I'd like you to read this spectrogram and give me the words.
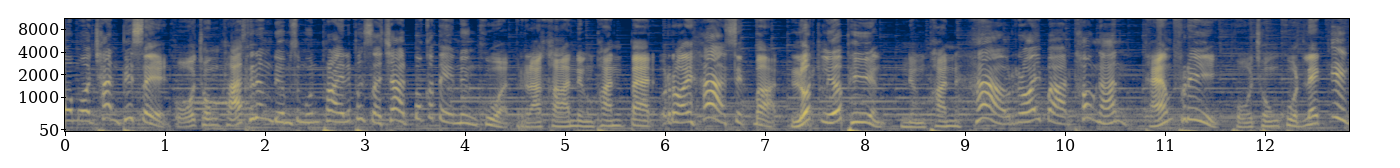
รโมชั่นพิเศษโอชงพลัสเครื่องดื่มสมุนไพรและพฤกษชาติปกติ 1 ขวด ราคา 1,850 บาท ลดเหลือเพียง 1,500 บาทเท่านั้น แถมฟรีโอชงขวดเล็กอีก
